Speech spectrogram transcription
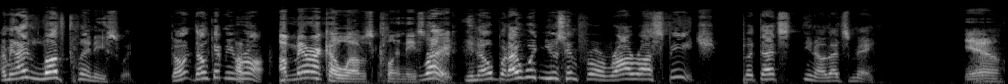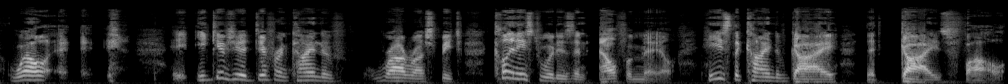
I mean, I love Clint Eastwood. Don't don't get me Um, wrong. America loves Clint Eastwood. Right, you know, but I wouldn't use him for a rah rah speech. But that's you know that's me. Yeah. Well, he, he gives you a different kind of rah rah speech. Clint Eastwood is an alpha male. He's the kind of guy that guys follow.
